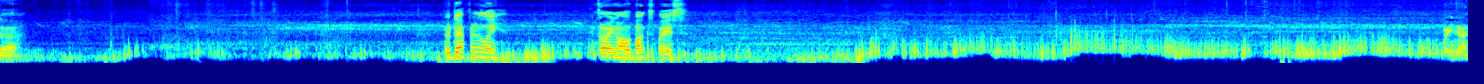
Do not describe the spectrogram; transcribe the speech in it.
uh, they're definitely enjoying all the bunk space. What are you doing?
